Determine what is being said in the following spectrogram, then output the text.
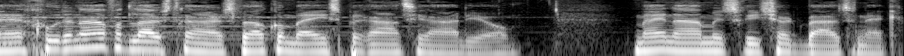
Goedenavond luisteraars, welkom bij Inspiratie Radio. Mijn naam is Richard Buitenek.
